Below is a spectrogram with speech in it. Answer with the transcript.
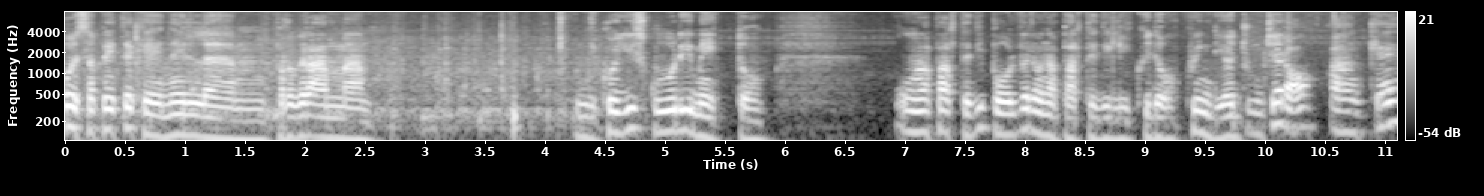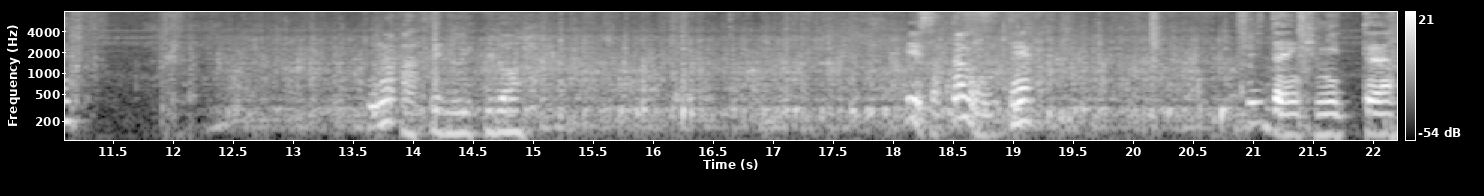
poi sapete che nel um, programma con gli scuri metto una parte di polvere e una parte di liquido. Quindi aggiungerò anche una parte di liquido. Esattamente il Denkmit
